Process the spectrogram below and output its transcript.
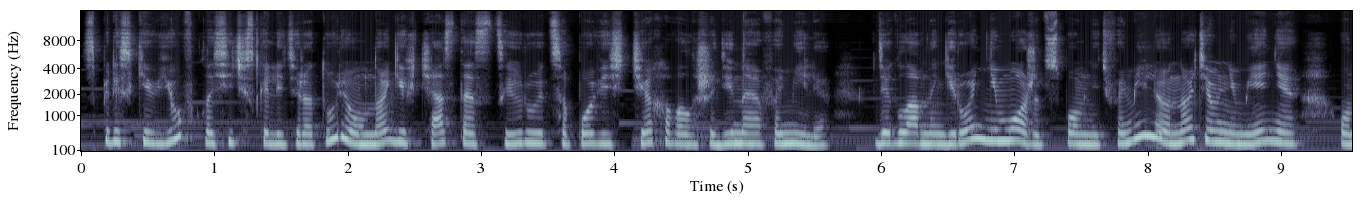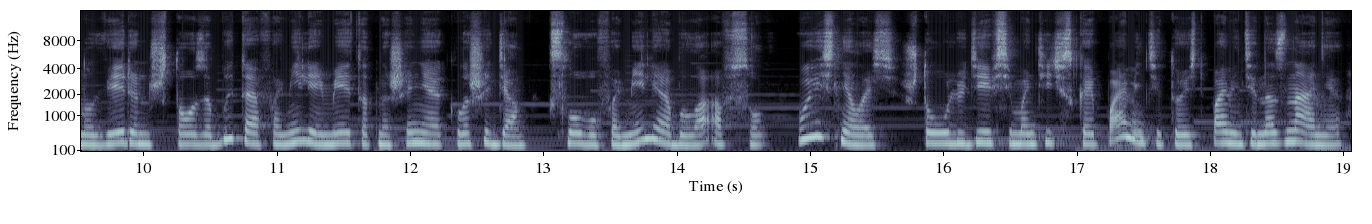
С Прескивью в классической литературе у многих часто ассоциируется повесть Чехова «Лошадиная фамилия», где главный герой не может вспомнить фамилию, но тем не менее он уверен, что забытая фамилия имеет отношение к лошадям. К слову, фамилия была Овсов. Выяснилось, что у людей в семантической памяти, то есть памяти на знания,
